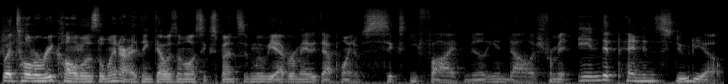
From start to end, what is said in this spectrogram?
But Total Recall was the winner. I think that was the most expensive movie ever made at that point of $65 million from an independent studio.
